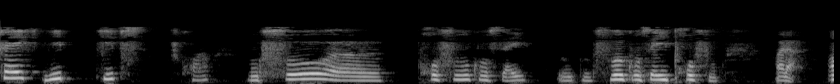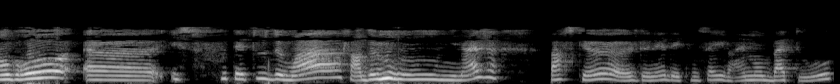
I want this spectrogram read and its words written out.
Fake Deep Tips, je crois. Donc faux, euh, profond conseil. Donc faux conseil profond. Voilà. En gros, euh, ils se foutaient tous de moi, enfin de mon image, parce que euh, je donnais des conseils vraiment bateaux,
